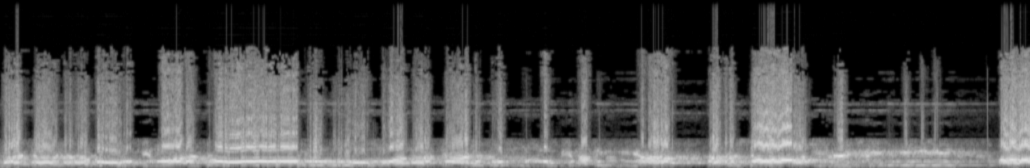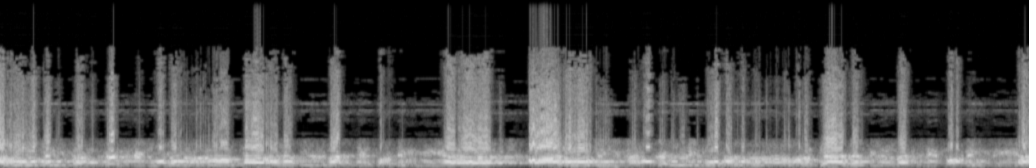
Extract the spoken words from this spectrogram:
ما كان أبوك امرأة وما كانت أمك بغيا فأشارت إليه. قالوا كيف نكلم من كان في المهد صبيا قالوا كيف نكلم من كان في المهد صبيا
